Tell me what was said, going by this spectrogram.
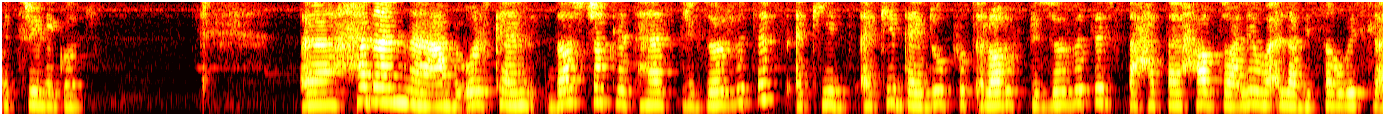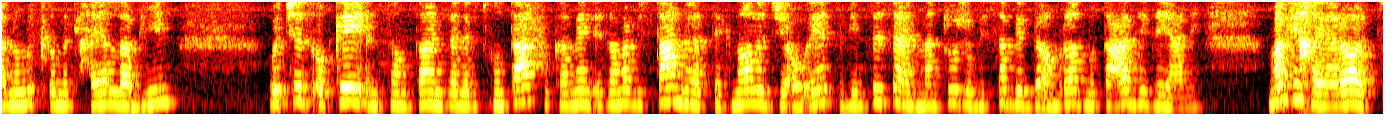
it's really good حدا عم بيقول كمان does chocolate has preservatives أكيد أكيد they do put a lot of preservatives حتى يحافظوا عليه وإلا بيسوس لأنه مثله مثل حيلا بين which is okay in sometimes يعني بدكم تعرفوا كمان إذا ما بيستعملوا هال technology اوقات بينتزع المنتوج وبيسبب بأمراض متعددة يعني. ما في خيارات.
